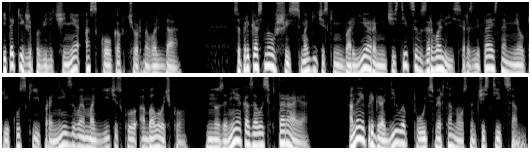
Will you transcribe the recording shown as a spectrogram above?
и таких же по величине осколков черного льда. Соприкоснувшись с магическими барьерами, частицы взорвались, разлетаясь на мелкие куски, пронизывая магическую оболочку. Но за ней оказалась вторая. Она и преградила путь смертоносным частицам.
